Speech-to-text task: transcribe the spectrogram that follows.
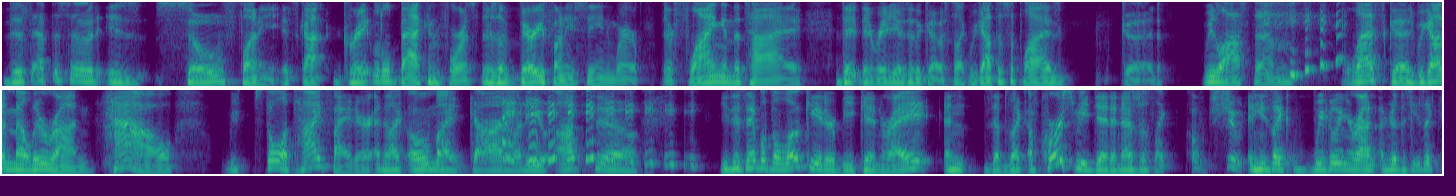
This episode is so funny. It's got great little back and forths. There's a very funny scene where they're flying in the tie. They, they radio to the ghost. They're like, we got the supplies. Good. We lost them. Less good. We got a Meiloorun. How? We stole a TIE fighter. And they're like, oh my God, what are you up to? You disabled the locator beacon, right? And Zeb's like, Of course we did. And I was just like, Oh, shoot. And he's like wiggling around under the seat. He's like,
